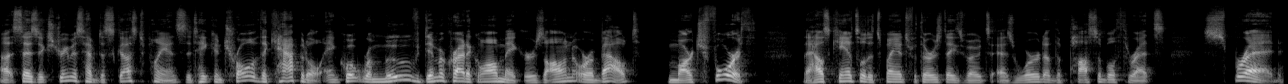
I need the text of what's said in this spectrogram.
uh, says extremists have discussed plans to take control of the Capitol and, quote, remove Democratic lawmakers on or about March 4th. The House canceled its plans for Thursday's votes as word of the possible threats spread.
